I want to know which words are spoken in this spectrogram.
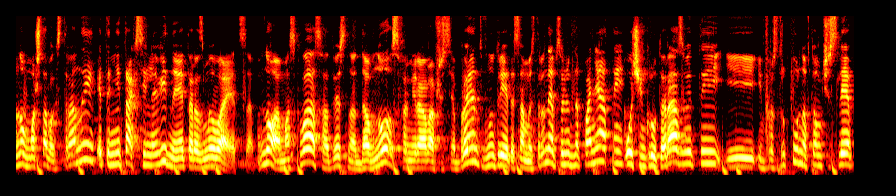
но в масштабах страны это не так сильно видно и это размывается. Ну а Москва, соответственно, давно сформировавшийся бренд внутри этой самой страны, абсолютно понятный, очень круто развитый и инфраструктурно в том числе.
